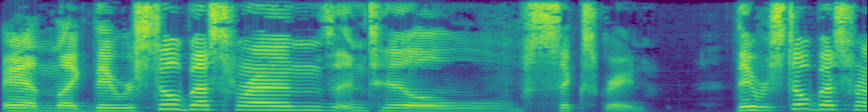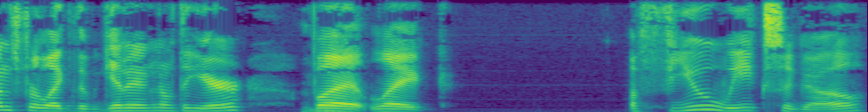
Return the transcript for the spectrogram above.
And like they were still best friends until sixth grade. They were still best friends for like the beginning of the year but like a few weeks ago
